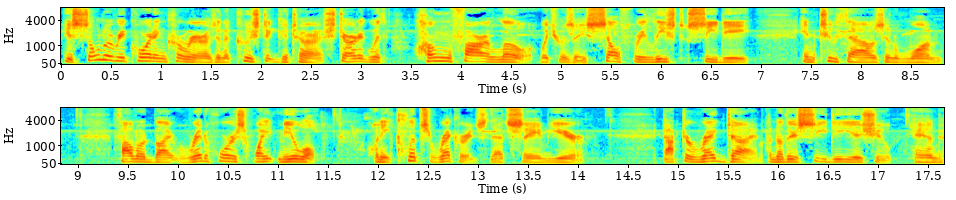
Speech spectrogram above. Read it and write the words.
His solo recording career as an acoustic guitarist started with Hung Far Low, which was a self released CD in 2001, followed by Red Horse White Mule on Eclipse Records that same year. Dr. Ragtime, another CD issue, and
